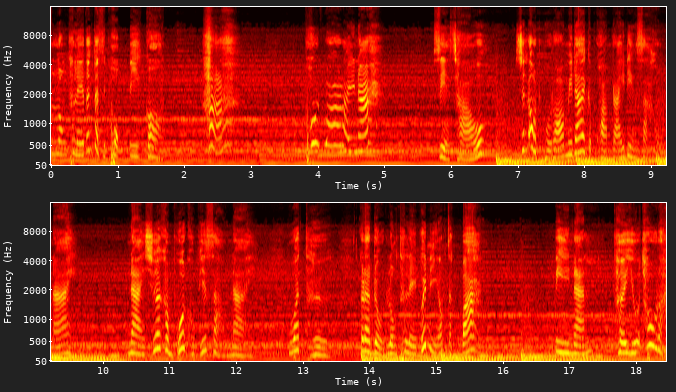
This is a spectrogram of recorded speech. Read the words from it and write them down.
นลงทะเลตั้งแต่ 16 ปีก่อนฮะพูดว่าอะไรนะ เสียเฉาฉันอดหัวเราะไม่ได้กับความไร้เดียงสาของนาย นายเชื่อคำพูดของพี่สาวนาย ว่าเธอกระโดดลงทะเลเพื่อหนีออกจากบ้าน ปีนั้น เธออายุเท่าไหร่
